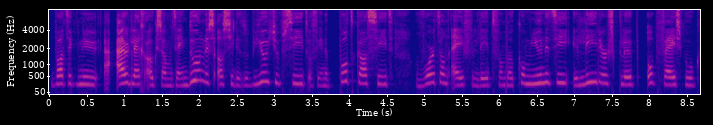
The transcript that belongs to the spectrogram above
wat ik nu eh, uitleg ook zo meteen doen. Dus als je dit op YouTube ziet of in een podcast ziet, word dan even lid van de Community Leaders Club op Facebook.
